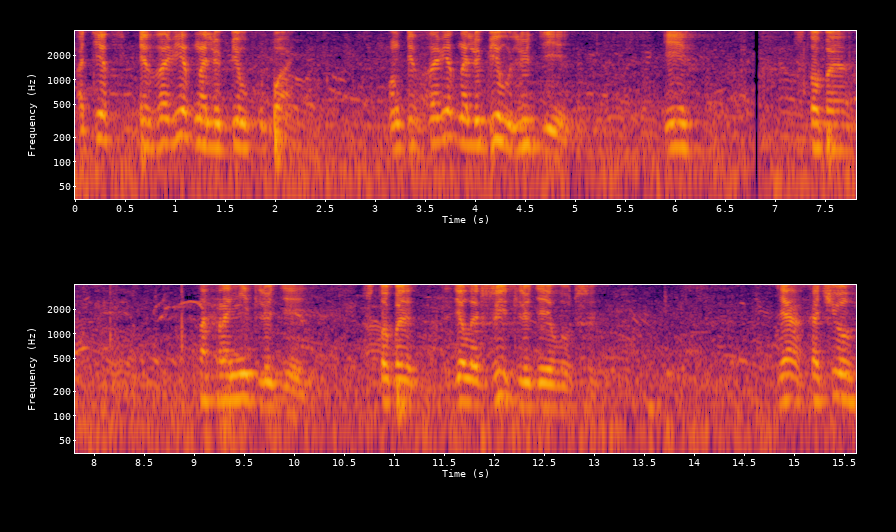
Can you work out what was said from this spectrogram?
Отец беззаветно любил Кубань. Он беззаветно любил людей. И чтобы сохранить людей, чтобы сделать жизнь людей лучше, я хочу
